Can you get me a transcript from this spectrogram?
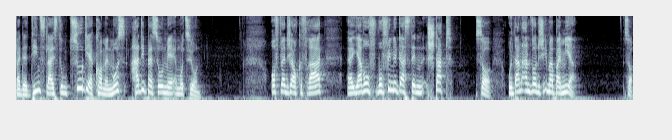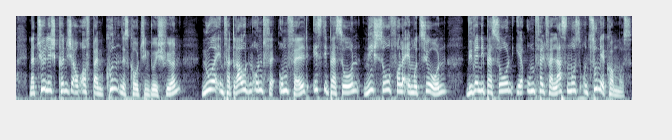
bei der Dienstleistung zu dir kommen muss, hat die Person mehr Emotionen. Oft werde ich auch gefragt, äh, ja, wo, wo findet das denn statt? So, und dann antworte ich immer bei mir. So, natürlich könnte ich auch oft beim Kunden das Coaching durchführen. Nur im vertrauten Umfeld ist die Person nicht so voller Emotionen, wie wenn die Person ihr Umfeld verlassen muss und zu mir kommen muss.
